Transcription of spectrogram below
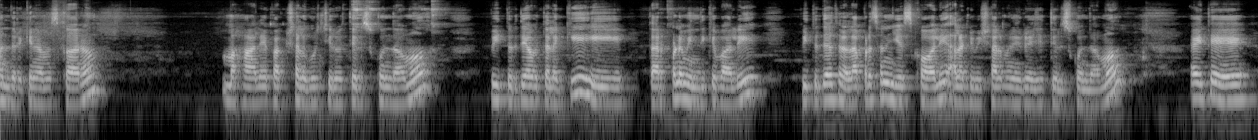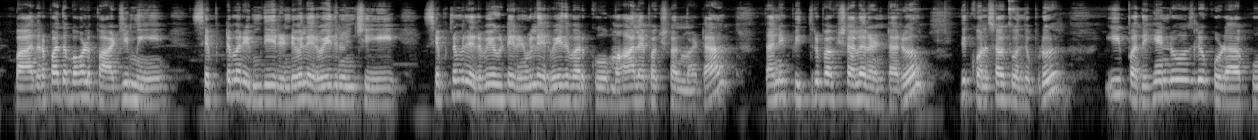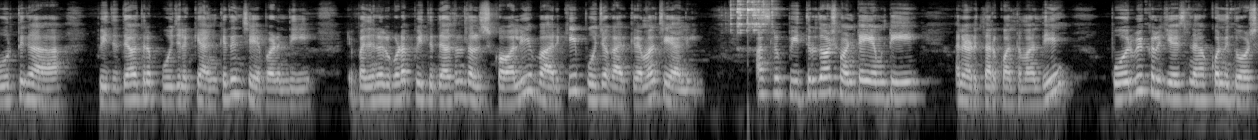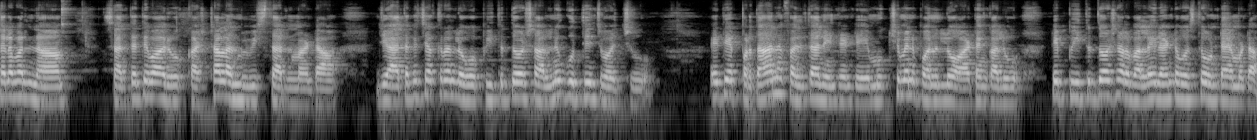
అందరికీ నమస్కారం. మహాలయ పక్షాల గురించి ఈరోజు తెలుసుకుందాము. పితృదేవతలకి తర్పణం ఎందుకు ఇవ్వాలి? పితృదేవతలు ఎలా ప్రసన్నం చేసుకోవాలి? అలాంటి విషయాలు మనం ఈరోజు తెలుసుకుందాము. అయితే భాద్రపద బహుళ పాడ్యమి సెప్టెంబర్ ఎనిమిది రెండు వేల ఇరవై ఐదు నుంచి సెప్టెంబర్ ఇరవై ఒకటి రెండు వేల ఇరవై ఐదు వరకు మహాలయ పక్షం అనమాట దాన్ని పితృపక్షాలు అని అంటారు. ఇది కొనసాగుతుంది ఇప్పుడు. ఈ పదిహేను రోజులు కూడా పూర్తిగా పితృదేవతల పూజలకి అంకితం చేయబడింది. పదిహేను రోజులు కూడా పితృదేవతలు తలుచుకోవాలి వారికి పూజ కార్యక్రమాలు చేయాలి. అసలు పితృదోషం అంటే ఏమిటి అని అడుగుతారు కొంతమంది. పూర్వీకులు చేసిన కొన్ని దోషాల వలన సంతతి వారు కష్టాలు అనుభవిస్తారనమాట జాతక చక్రంలో పితృదోషాలను గుర్తించవచ్చు. అయితే ప్రధాన ఫలితాలు ఏంటంటే ముఖ్యమైన పనుల్లో ఆటంకాలు అంటే పితృదోషాల వల్ల ఇలాంటివి వస్తూ ఉంటాయన్నమాట.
